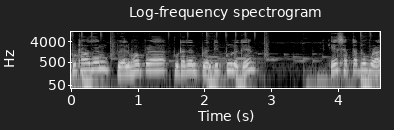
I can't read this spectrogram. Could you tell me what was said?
টু। থাউজেণ্ড টুৱেলভৰ পৰা টু থাউজেণ্ড টুৱেণ্টি টুলৈকে এই চেপ্টাৰটোৰ পৰা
